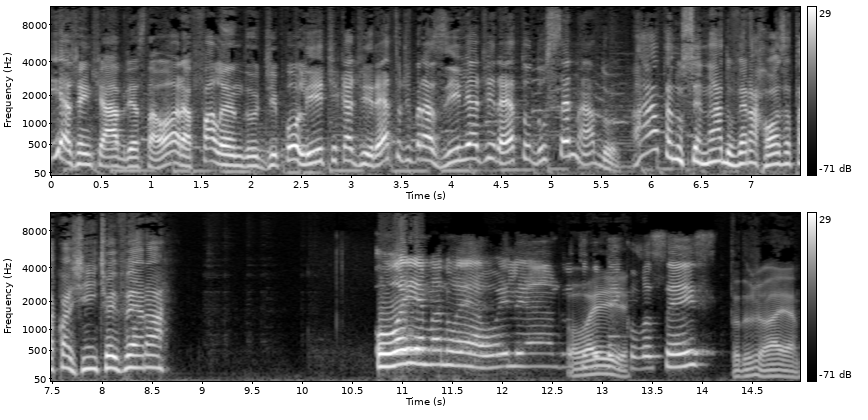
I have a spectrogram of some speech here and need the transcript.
E a gente abre esta hora falando de política direto de Brasília, direto do Senado. Ah, tá no Senado, Vera Rosa tá com a gente. Oi, Vera. Oi, Emanuel. Oi, Leandro. Oi. Tudo bem com vocês? Tudo jóia.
